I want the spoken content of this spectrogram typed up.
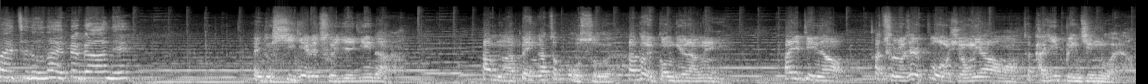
我的梓潼哪会变到安尼？啊，伊都死计咧找伊个囡仔，啊，毋若变甲足不顺的，啊，佫会攻击人诶。啊，一定哦，啊，找到这个布熊了哦，才开始平静落来啊。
